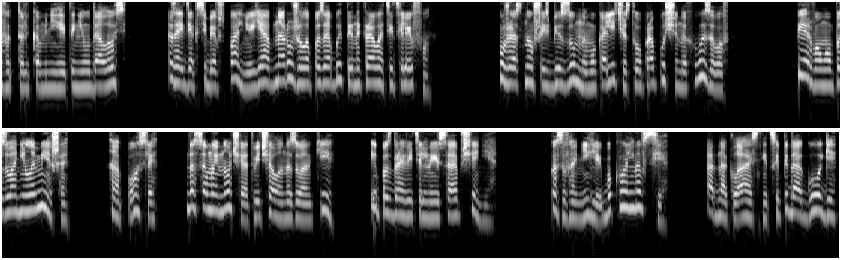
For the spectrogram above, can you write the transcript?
вот только мне это не удалось. Зайдя к себе в спальню, я обнаружила позабытый на кровати телефон. Ужаснувшись безумному количеству пропущенных вызовов, первому позвонила Миша, а после до самой ночи отвечала на звонки и поздравительные сообщения. Позвонили буквально все. Одноклассницы, педагоги,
